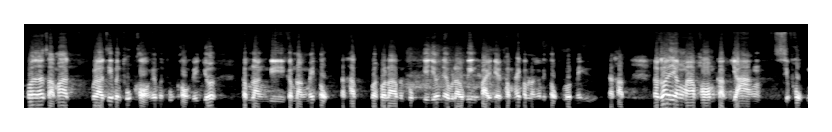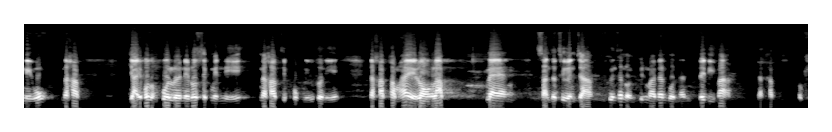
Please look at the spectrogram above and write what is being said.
เพราะฉะนั้นสามารถเวลาที่บรรทุกของเนี่ยบรรทุกของได้เยอะกำลังดีกำลังไม่ตกนะครับเวลาบรรทุกเยอะๆเนี่ยเวลาวิ่งไปเนี่ยทำให้กำลังไม่ตกรถไม่อืดนะครับ แล้วก็ยังมาพร้อมกับยาง 16 นิ้วนะครับ ใหญ่พอสมควรเลยในรถเซกเมนต์นี้นะครับ 16 นิ้วตัวนี้นะครับทำให้รองรับแรงสั่นสะเทือนจากพื้นถนนขึ้นมาด้านบนนั้นได้ดีมากนะครับ โอเค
